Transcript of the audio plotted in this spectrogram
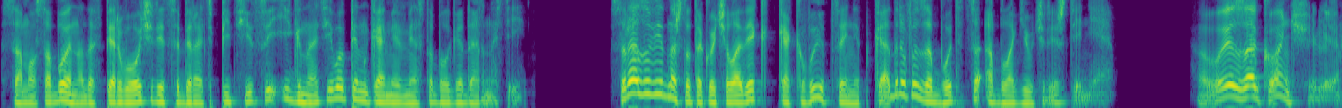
Само собой, надо в первую очередь собирать петиции и гнать его пинками вместо благодарностей. Сразу видно, что такой человек, как вы, ценит кадров и заботится о благе учреждения. «Вы закончили.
